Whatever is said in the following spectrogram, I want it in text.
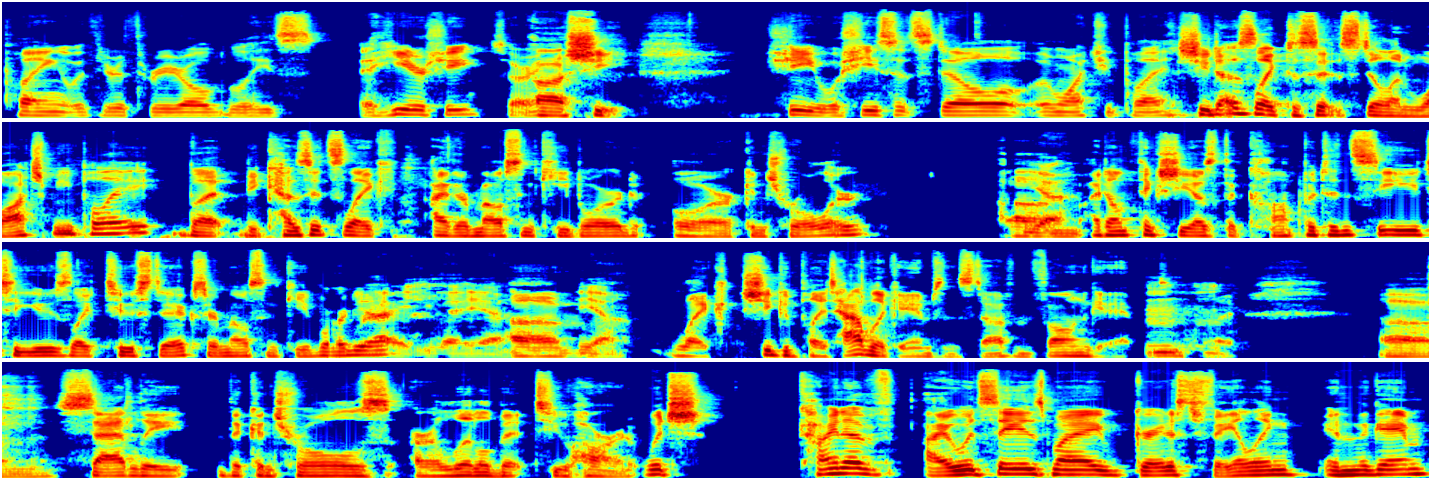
playing it with your three year old, will he's uh, he or she? Sorry, Uh, she she will she sit still and watch you play? she does like to sit still and watch me play, but because it's like either mouse and keyboard or controller. Um, Yeah. I don't think she has the competency to use like two sticks or mouse and keyboard yet. Right. Yeah. Yeah. Um, yeah. like she could play tablet games and stuff and phone games. Mhm. But um, sadly, the controls are a little bit too hard, which kind of I would say is my greatest failing in the game.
